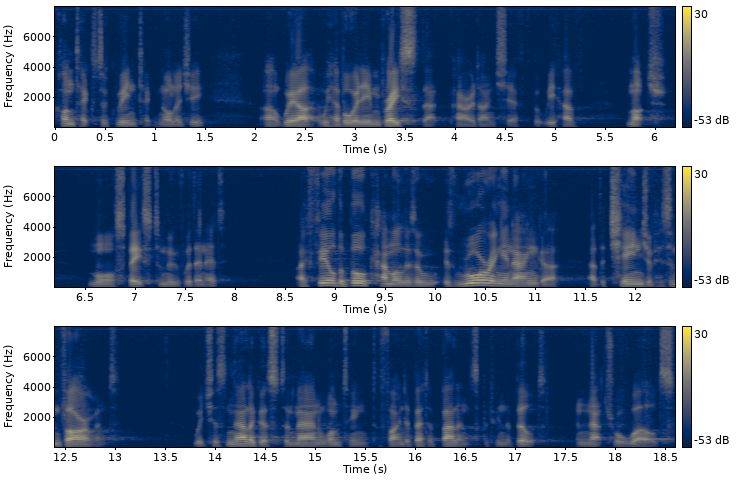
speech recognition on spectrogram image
context of green technology. Uh, we, are, we have already embraced that paradigm shift, but we have much more space to move within it. I feel the bull camel is, a, is roaring in anger at the change of his environment which is analogous to man wanting to find a better balance between the built and natural worlds.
